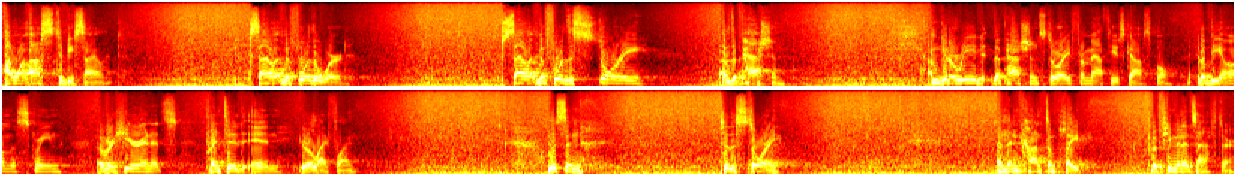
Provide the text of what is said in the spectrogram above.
I want us to be silent. Silent before the word. Silent before the story of the Passion. I'm going to read the Passion story from Matthew's Gospel. It'll be on the screen over here, and it's printed in your lifeline. Listen to the story, and then contemplate for a few minutes after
